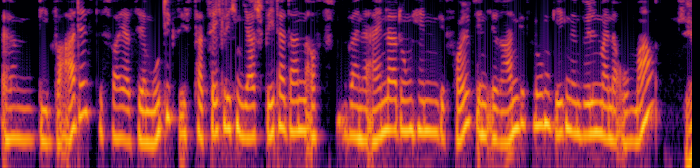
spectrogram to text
ähm, wie war das? Das war ja sehr mutig. Sie ist tatsächlich ein Jahr später dann auf seine Einladung hin gefolgt, in Iran geflogen, gegen den Willen meiner Oma. Okay.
